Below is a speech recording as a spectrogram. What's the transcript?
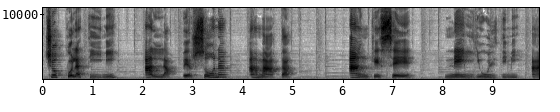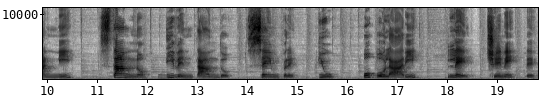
cioccolatini alla persona amata, anche se negli ultimi anni stanno diventando sempre più popolari le cenette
